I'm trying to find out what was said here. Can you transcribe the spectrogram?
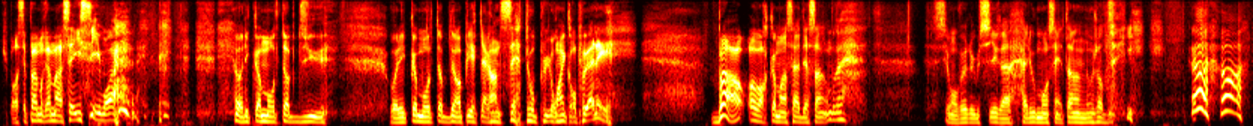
je pensais pas me ramasser ici, moi! on est comme au top du... On est comme au top d'Empire 47, au plus loin qu'on peut aller. Bon, on va recommencer à descendre. Si on veut réussir à aller au Mont-Saint-Anne aujourd'hui.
